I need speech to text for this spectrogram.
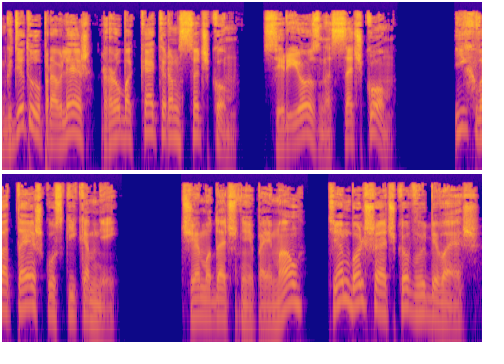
где ты управляешь робокатером с очком, Серьезно, с очком. И хватаешь куски камней. Чем удачнее поймал, тем больше очков выбиваешь.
